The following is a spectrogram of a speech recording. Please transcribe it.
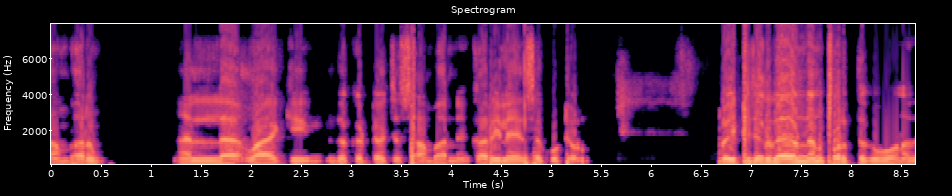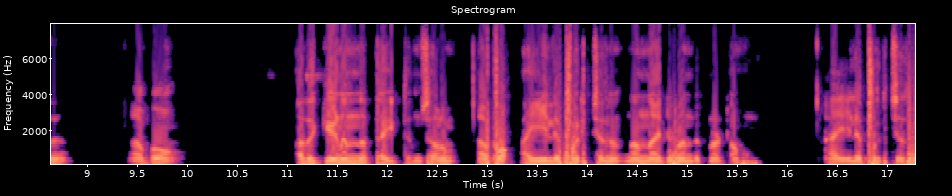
സാമ്പാറും നല്ല വാഴക്കയും ഇതൊക്കെ ഇട്ട് വെച്ച സാമ്പാറിന്. കറി ലേശ കൂട്ടിയോളും പ്ലേറ്റ് ചെറുതായതുകൊണ്ടാണ് പുറത്തേക്ക് പോണത്. അപ്പോ അതൊക്കെയാണ് ഇന്നത്തെ ഐറ്റംസുകളും അപ്പൊ അയില പൊരിച്ചത് നന്നായിട്ട് ബന്ധുക്കണം കേട്ടോ അയില പൊരിച്ചത്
